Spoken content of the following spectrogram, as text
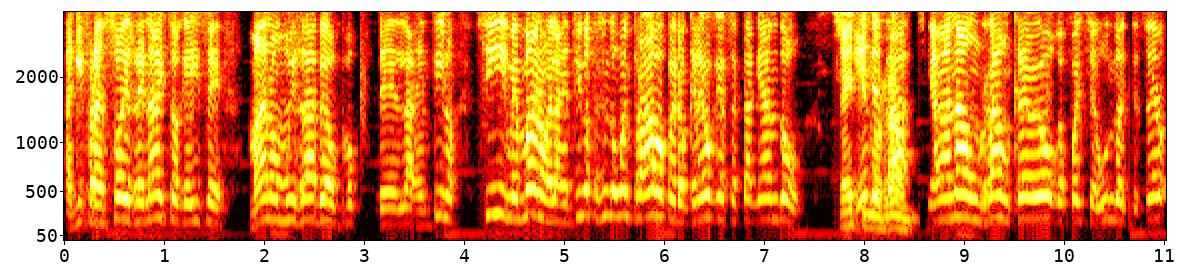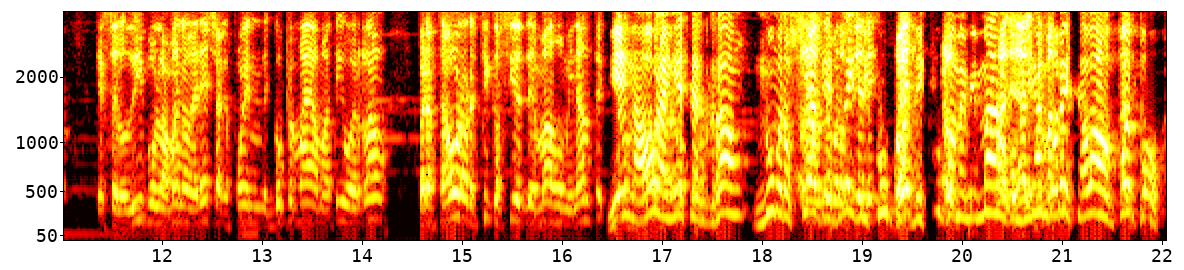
Aquí François Renato que dice, mano muy rápido del argentino. Sí, mi hermano, el argentino está haciendo buen trabajo, pero creo que se está quedando bien Séptimo detrás. round. Se ha ganado un round, creo yo, que fue el segundo, el tercero, que se lo di por la mano derecha, que fue el golpe más llamativo del round. Pero hasta ahora Orestico sí es de más dominante. Bien, ahora en este round número 7, número siete. disculpa, discúlpame, mi hermano, dale, dale, combinando mi hermano. este abajo cuerpo,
